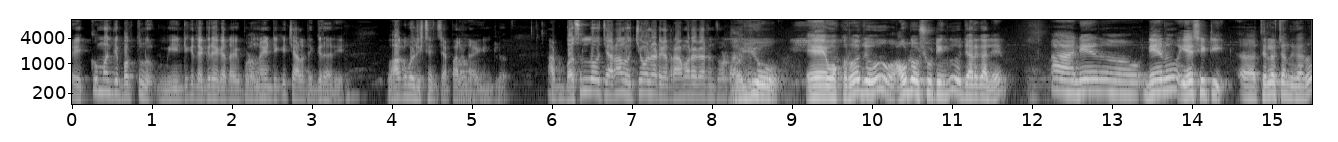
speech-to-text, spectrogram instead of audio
ఎక్కువ మంది భక్తులు మీ ఇంటికి దగ్గరే కదా ఇప్పుడు ఉన్న ఇంటికి చాలా దగ్గర అది. వాకబుల్ డిస్టెన్స్ చెప్పాలంటే ఆ ఇంట్లో. అప్పుడు బస్సుల్లో జనాలు వచ్చేవాళ్ళు కదా రామారావు గారిని చూడటానికి. అయ్యో ఏ ఒకరోజు అవుట్డోర్ షూటింగ్ జరగాలి. నేను నేను ఏసీటీ తిరులచంద్ గారు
